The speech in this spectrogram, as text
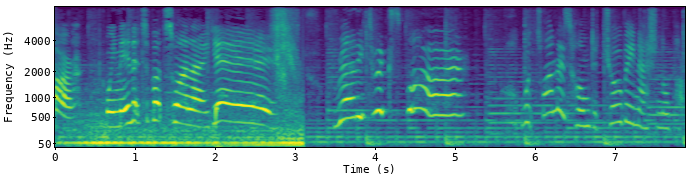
We're back in the car. We made it to Botswana. Yay! Ready to explore! Botswana is home to Chobe National Park.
